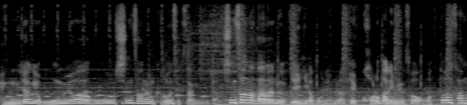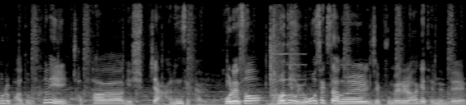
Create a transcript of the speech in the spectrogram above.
굉장히 오묘하고 신선한 그런 색상입니다. 신선하다라는 얘기가 뭐냐면 이렇게 걸어 다니면서 어떤 사물을 봐도 흔히 접하기 쉽지 않은 색깔이에요. 그래서 저도 요 색상을 이제 구매를 하게 됐는데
